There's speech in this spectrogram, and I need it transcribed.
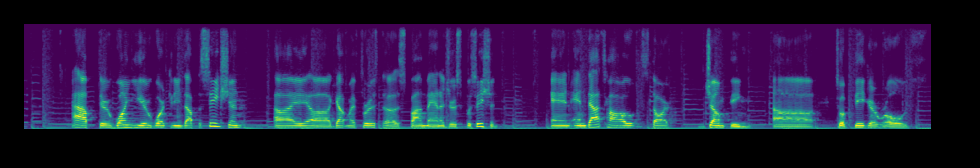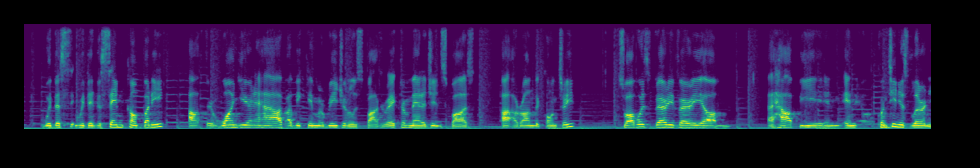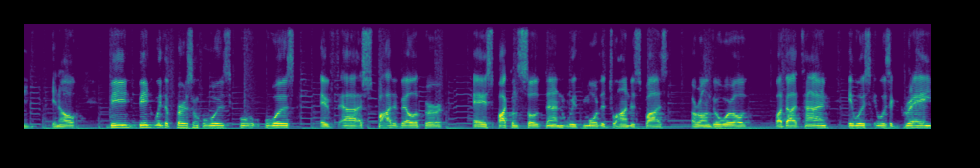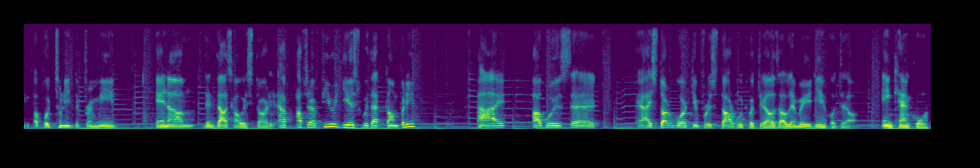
after one year working in that position, I uh, got my first uh, spa manager's position, and and that's how I start jumping uh, to a bigger roles with the within the same company. After one year and a half, I became a regional spa director, managing spas uh, around the country. So I was very very um, happy in, in continuous learning. You know, being being with a person who was who, who was a, uh, a spa developer, a spa consultant with more than 200 spas around the world. By that time, it was it was a great opportunity for me, and um, then that's how it started. After a few years with that company, I I was uh, I started working for Starwood Hotels at Le Meridien Hotel in Cancun,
